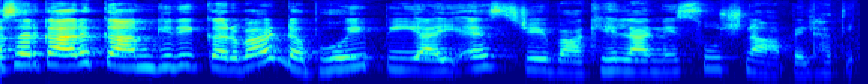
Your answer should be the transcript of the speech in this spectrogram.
અસરકારક કામગીરી કરવા ડભોઈ પીઆઈએસ જે વાઘેલાને સૂચના આપેલ હતી.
